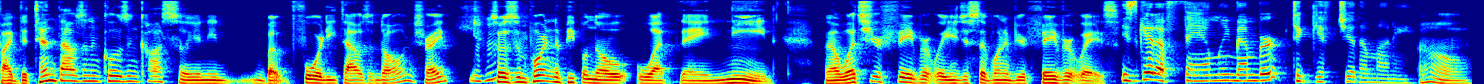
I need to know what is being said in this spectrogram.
five to ten thousand in closing costs. So you need about forty thousand dollars, right? Mhm. So it's important that people know what they need. Now, what's your favorite way? You just said one of your favorite ways. is get a family member to gift you the money. Oh,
